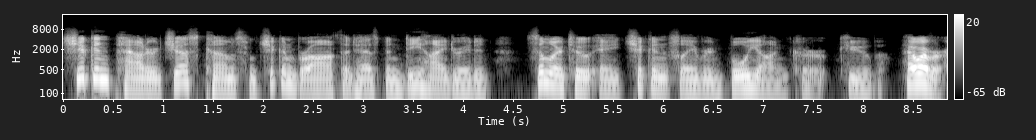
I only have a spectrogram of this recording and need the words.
chicken powder just comes from chicken broth that has been dehydrated similar to a chicken flavored bouillon cube. However,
